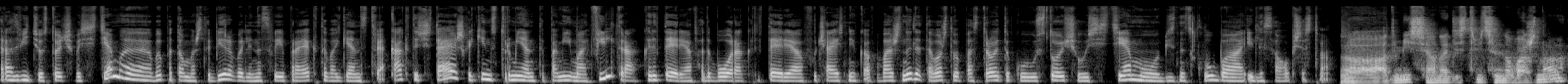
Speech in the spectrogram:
развитии устойчивой системы вы потом масштабировали на свои проекты в агентстве. Как ты считаешь, какие инструменты помимо фильтра, критериев отбора, критериев участников важны для того, чтобы построить такую устойчивую систему бизнес-клуба или сообщества? Адмиссия, она действительно важна,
